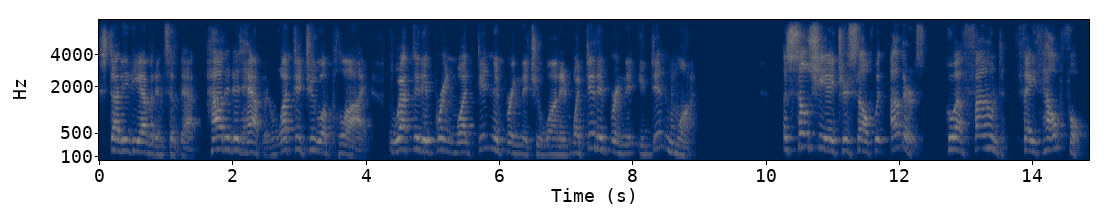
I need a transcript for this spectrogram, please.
Study the evidence of that. How did it happen? What did you apply? What did it bring? What didn't it bring that you wanted? What did it bring that you didn't want? Associate yourself with others who have found faith helpful.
